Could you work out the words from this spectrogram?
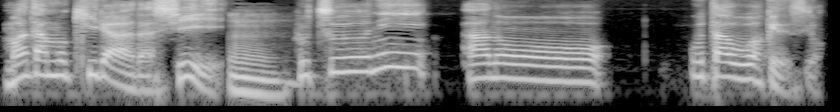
マダムキラーだし、うん。普通に、あのー歌うわけですよ。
